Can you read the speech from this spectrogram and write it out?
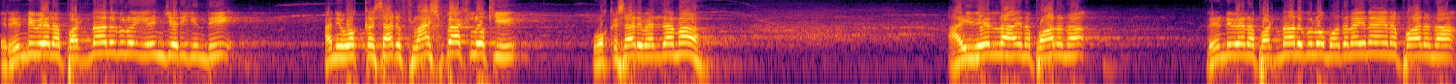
రెండు వేల పద్నాలుగులో ఏం జరిగింది అని ఒక్కసారి ఫ్లాష్ బ్యాక్లోకి ఒక్కసారి వెళ్దామా? ఐదేళ్ళ ఆయన పాలన రెండు వేల పద్నాలుగులో మొదలైన ఆయన పాలన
